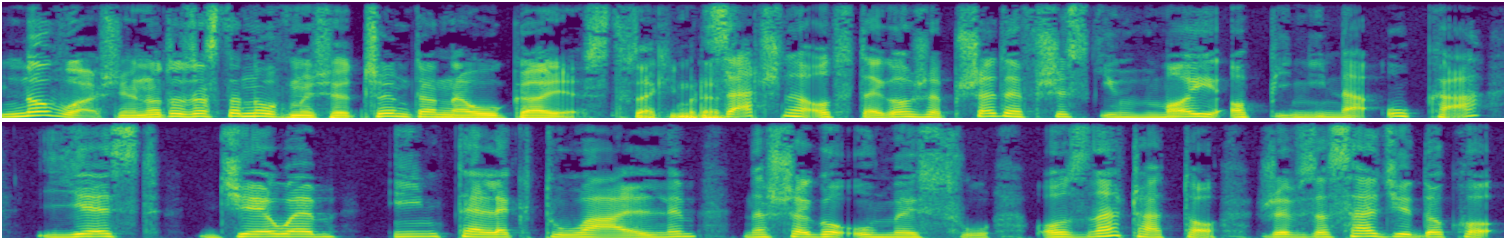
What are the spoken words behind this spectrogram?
No właśnie, no to zastanówmy się, czym ta nauka jest w takim razie. Zacznę od tego, że przede wszystkim w mojej opinii nauka jest dziełem intelektualnym naszego umysłu. Oznacza to, że w zasadzie doko,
